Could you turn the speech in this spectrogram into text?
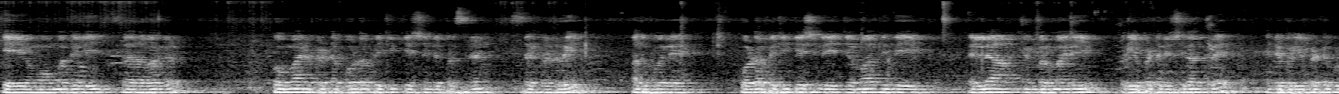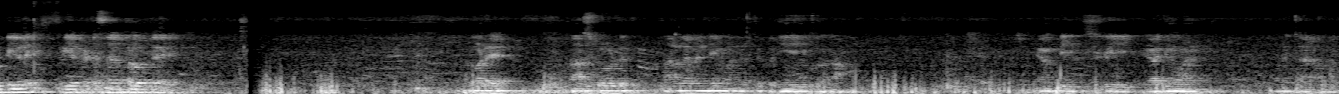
K A Muhammad Ali sir അവർകൾ ബഹുമാനപ്പെട്ട ബോർഡ് ഓഫ് എഡ്യൂക്കേഷന്റെ പ്രസിഡന്റ് സെക്രട്ടറി അതുപോലെ ബോർഡ് ഓഫ് എഡ്യൂക്കേഷന്റെയും ജമാഅത്തിന്റെയും എല്ലാ മെമ്പർമാരെയും പ്രിയപ്പെട്ട രക്ഷിതാക്കളെ എന്റെ പ്രിയപ്പെട്ട കുട്ടികളെ പ്രിയപ്പെട്ട സഹപ്രവർത്തകരെ നമ്മുടെ കാസർഗോഡ് പാർലമെന്റ് മണ്ഡലത്തിൽ പ്രതിനിധീകരിക്കുന്ന എം പി ശ്രീ രാജ്മോഹൻ ഉണ്ണിത്താൻ അവർ.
